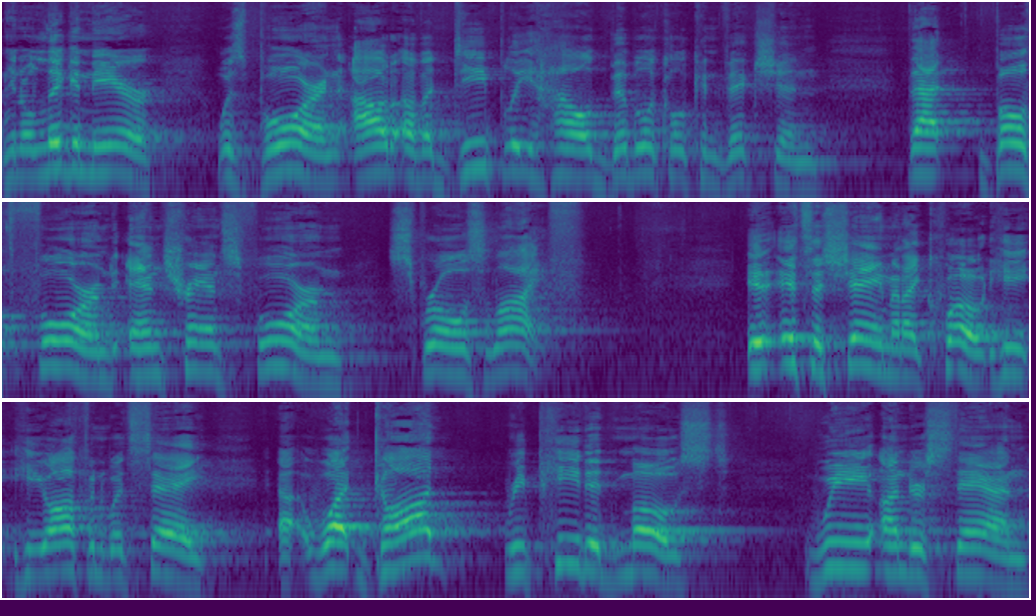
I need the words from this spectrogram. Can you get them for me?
You know, Ligonier was born out of a deeply held biblical conviction that both formed and transformed Sproul's life. It, it's a shame, and I quote, he, he often would say, uh, what God repeated most, we understand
